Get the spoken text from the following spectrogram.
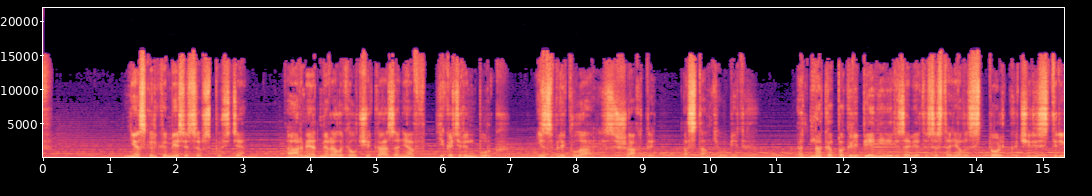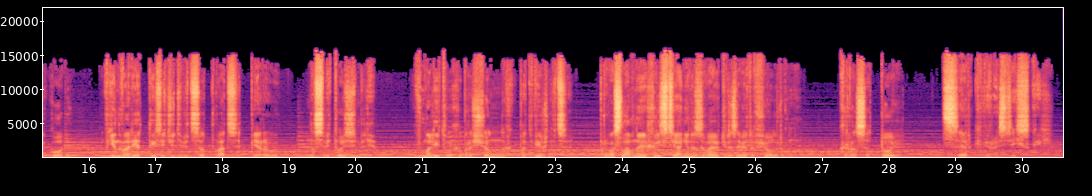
Несколько месяцев спустя армия адмирала Колчака, заняв Екатеринбург, извлекла из шахты останки убитых. Однако погребение Елизаветы состоялось только через три года, в январе 1921 на Святой Земле. В молитвах, обращенных к подвижнице, православные христиане называют Елизавету Федоровну красотой церкви российской.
